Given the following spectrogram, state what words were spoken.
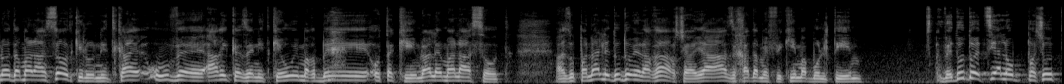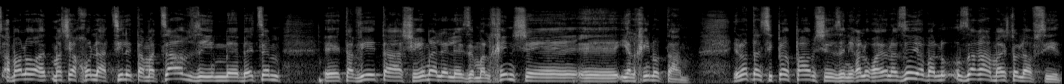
לא יודע מה לעשות, כאילו נתקע, הוא וארי כזה נתקעו עם הרבה עותקים, לא היה להם מה לעשות. אז הוא פנה לדודו אלהרר, שהיה אז אחד המפיקים הבולטים, ודודו הציע לו פשוט, אמר לו מה שיכול להציל את המצב זה אם אה, בעצם אה, תביא את השירים האלה לאיזה מלחין שילחין אותם. יונתן סיפר פעם שזה נראה לו רעיון הזוי אבל הוא זרם, מה יש לו להפסיד?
